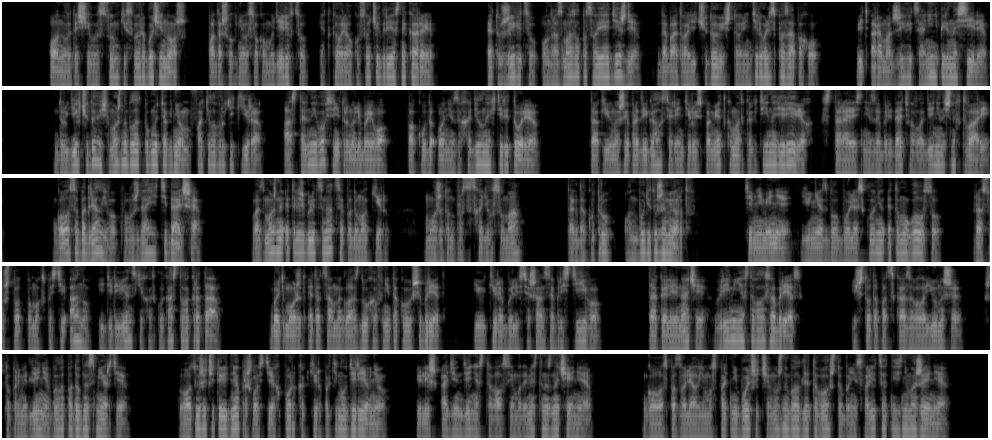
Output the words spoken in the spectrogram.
Он вытащил из сумки свой рабочий нож, подошел к невысокому деревцу и отковырял кусочек древесной коры. Эту живицу он размазал по своей одежде, дабы отводить чудовищ, что ориентировались по запаху. Ведь аромат живицы они не переносили. Других чудовищ можно было отпугнуть огнем факела в руке Кира, а остальные вовсе не тронули бы его, покуда он не заходил на их территорию. Так юноша и продвигался, ориентируясь по меткам от когтей на деревьях, стараясь не забредать во владение ночных тварей. Голос ободрял его, побуждая идти дальше. Возможно, это лишь галлюцинация, подумал Кир. Может, он просто сходил с ума? Тогда к утру он будет уже мертв. Тем не менее, юнец был более склонен этому голосу, раз уж тот помог спасти Анну и деревенских от клыкастого крота. Быть может, этот самый глаз духов не такой уж и бред, и у Кира были все шансы обрести его. Так или иначе, времени оставалось в обрез. И что-то подсказывало юноше, что промедление было подобно смерти. Вот уже четыре дня прошло с тех пор, как Кир покинул деревню, и лишь один день оставался ему до места назначения. Голос позволял ему спать не больше, чем нужно было для того, чтобы не свалиться от изнеможения.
